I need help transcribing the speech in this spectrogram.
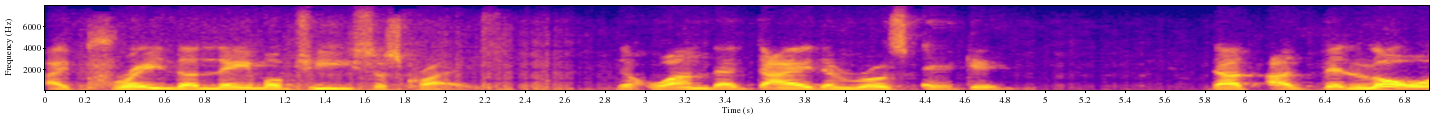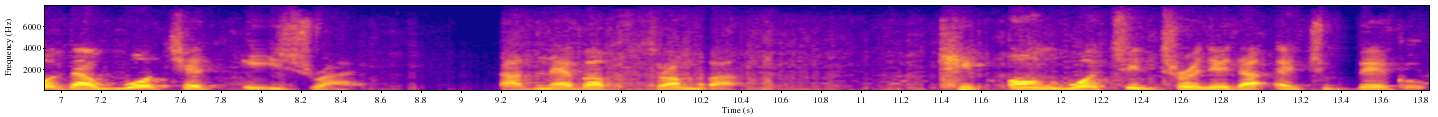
I pray in the name of Jesus Christ, the one that died and rose again, that as the Lord that watcheth Israel, that never slumber, keep on watching Trinidad and Tobago.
